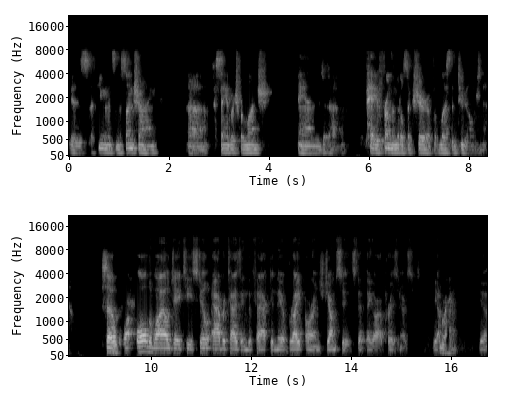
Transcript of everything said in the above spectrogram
is a few minutes in the sunshine uh, a sandwich for lunch, and uh, pay from the Middlesex Sheriff of less than $2 an hour. So all the while, JT still advertising the fact in their bright orange jumpsuits that they are prisoners. Yeah. Right. Yeah.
